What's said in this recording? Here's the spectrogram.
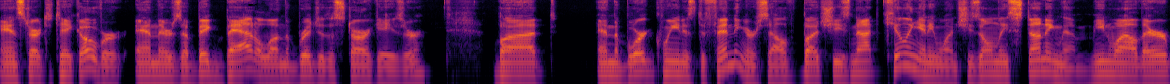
and start to take over and there's a big battle on the bridge of the stargazer but and the borg queen is defending herself but she's not killing anyone she's only stunning them meanwhile they're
